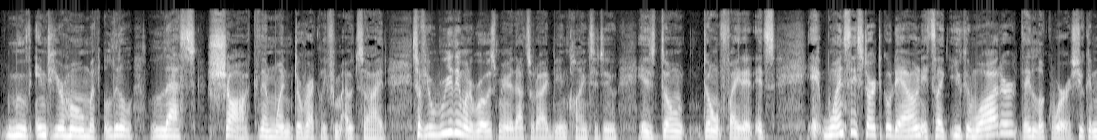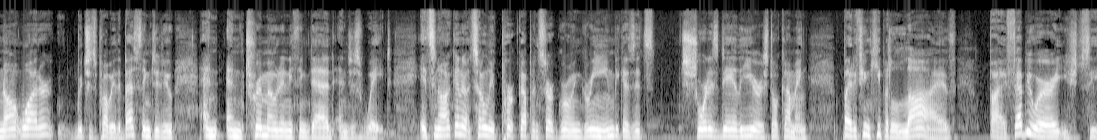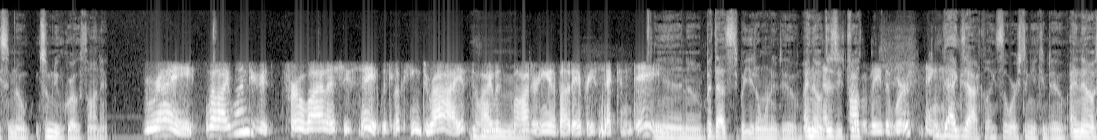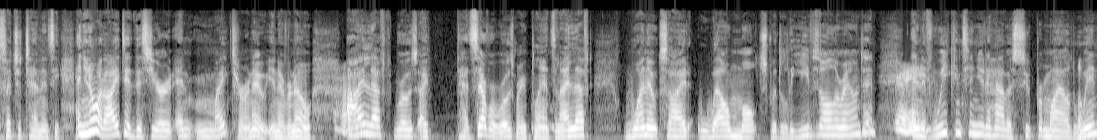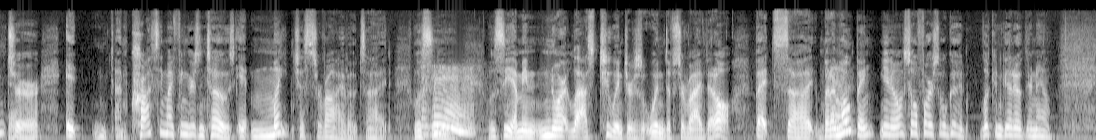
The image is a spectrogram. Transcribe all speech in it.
move into your home with a little less shock than one directly from outside. So if you really want a rosemary, that's what I'd be inclined to do is don't don't fight it. It's it, once they start to go down, it's like you can water, they look worse. You can not water, which is probably the best thing to do, and and trim out anything dead and just wait. It's not going to suddenly perk up and start growing green because it's shortest day of the year is still coming. But if you can keep it alive by February, you should see some no, some new growth on it. Right. Well, I wondered for a while, as you say, it was looking dry, so I was mm-hmm. watering it about every second day. Yeah, no, but that's what you don't want to do. I know. That's there's probably the worst thing. Yeah, exactly. It's the worst thing you can do. I know, such a tendency. And you know what I did this year, and might turn out, you never know. Uh-huh. I left rose, I had several rosemary plants, and I left one outside well mulched with leaves all around it. Right. And if we continue to have a super mild winter, it I'm crossing my fingers and toes, it might just survive outside. We'll see. We'll see. I mean, nor last two winters it wouldn't have survived at all. But uh, but I'm hoping, you know, so far so good. Looking good out there now.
